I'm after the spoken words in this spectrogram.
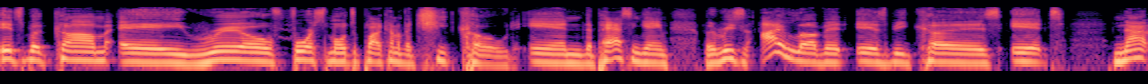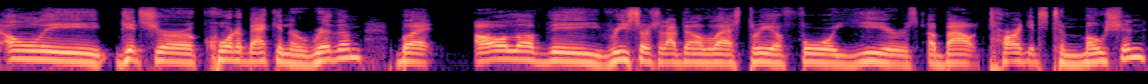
it's become a real force multiplier, kind of a cheat code in the passing game. But the reason I love it is because it not only gets your quarterback in a rhythm, but all of the research that I've done over the last three or four years about targets to motion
